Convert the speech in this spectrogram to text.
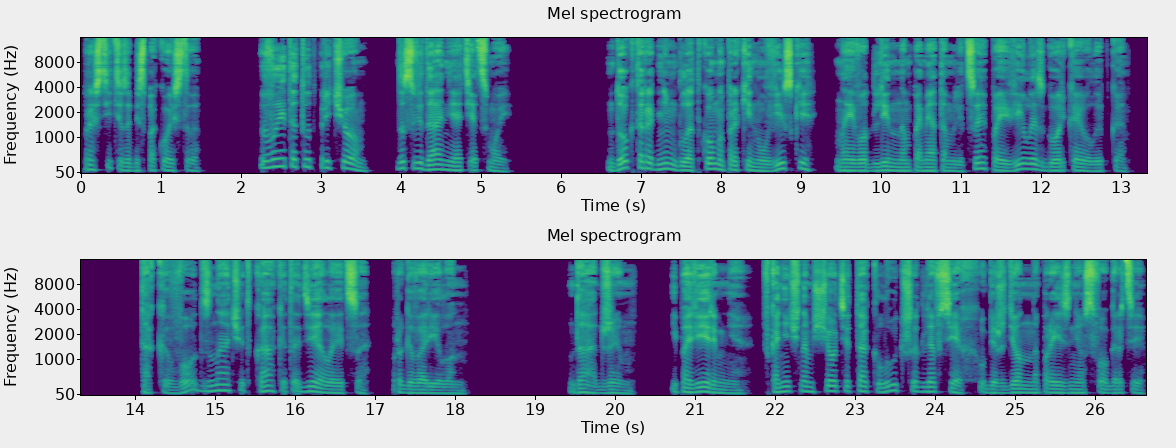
Простите за беспокойство. Вы-то тут при чем? До свидания, отец мой. Доктор одним глотком опрокинул виски, на его длинном помятом лице появилась горькая улыбка. «Так вот, значит, как это делается», — проговорил он. «Да, Джим, «И поверь мне, в конечном счете так лучше для всех», — убежденно произнес Фогарти.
